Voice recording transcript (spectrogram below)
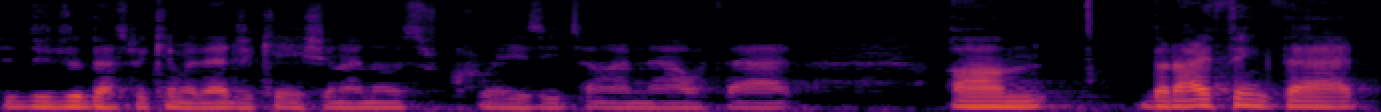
to do the best we can with education. I know it's a crazy time now with that. Um, but I think that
